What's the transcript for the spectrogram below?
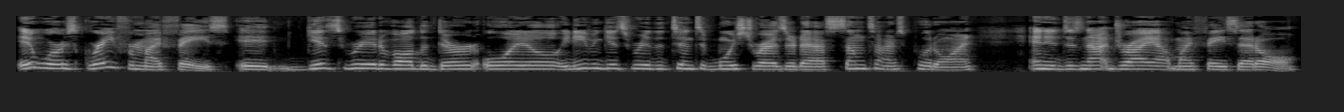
It works great for my face. It gets rid of all the dirt, oil, it even gets rid of the tinted moisturizer that I sometimes put on, and it does not dry out my face at all.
